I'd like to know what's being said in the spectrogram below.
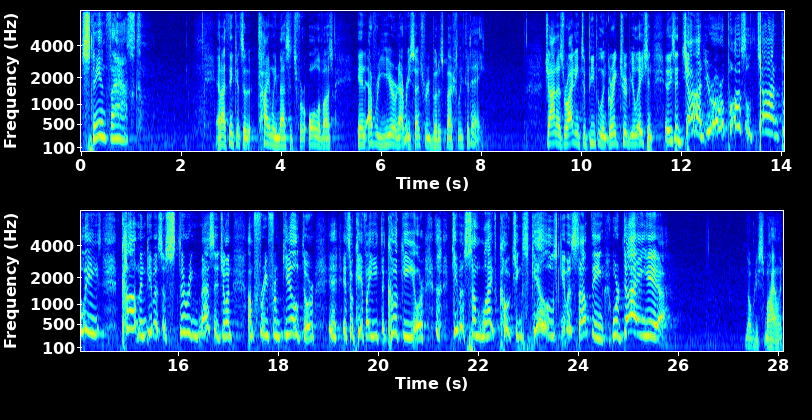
Stand fast. And I think it's a timely message for all of us in every year and every century, but especially today. John is writing to people in great tribulation. And he said, John, you're our apostle. John, please come and give us a stirring message on I'm free from guilt, or eh, it's okay if I eat the cookie, or uh, give us some life coaching skills. Give us something. We're dying here. Nobody's smiling.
